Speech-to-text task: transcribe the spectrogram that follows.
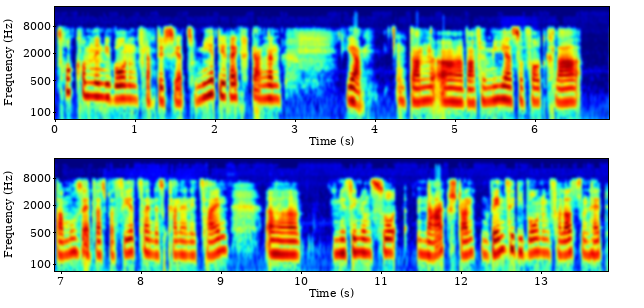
zurückkommen in die Wohnung. Vielleicht ist sie ja zu mir direkt gegangen. Ja, und dann äh, war für mich ja sofort klar, da muss etwas passiert sein, das kann ja nicht sein. Äh, wir sind uns so nah gestanden, wenn sie die Wohnung verlassen hätte,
